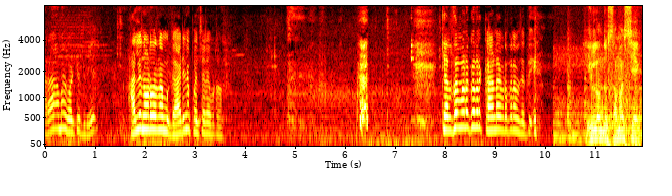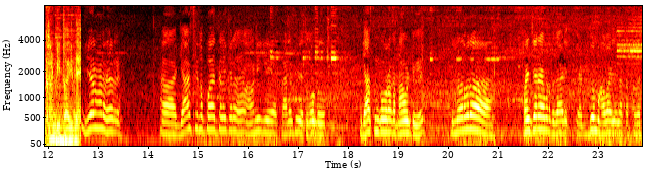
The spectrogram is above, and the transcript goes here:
ಆರಾಮಾಗಿ ಹೊಂಟಿದ್ವಿ. ಅಲ್ಲಿ ನೋಡಿದ್ರೆ ನಮ್ಮ ಗಾಡಿನೇ ಪಂಚರ್ ಆಗ್ಬಿಟ್ರ. ಕೆಲಸ ಹೋದ್ರೆ ಕಾಂಡ ಆಗ್ಬಿಡ್ತಾರೆ ನಮ್ಮ ಜೊತೆ. ಇಲ್ಲೊಂದು ಸಮಸ್ಯೆ ಖಂಡಿತ ಇದೆ. ಏನು ಮಾಡೋದು ಹೇಳ್ರಿ? ಗ್ಯಾಸ್ ಇಲ್ಲಪ್ಪ ಅಂತ ಹೇಳಿಕ್ಯಾರ ಅವನಿಗೆ ಕಾಲೇಜಿಗೆ ಎತ್ಕೊಂಡು ಗ್ಯಾಸ್ ತುಂಬ್ಕೊಂಬರಕ ನಾವು ಹೊಂಟಿವಿ. ಇಲ್ಲಿ ನೋಡಿದ್ರೆ ಪಂಚರ್ ಆಗ್ಬಿಡ್ತು ಗಾಡಿ. ಎದ್ದು ಹವಾ ಇಳಿಲಕ್ಕ ಅಂತ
